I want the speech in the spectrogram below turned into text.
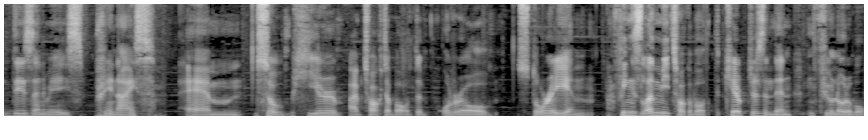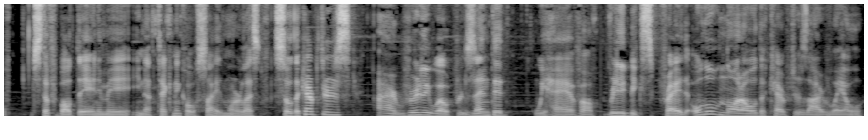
this anime is pretty nice. Um, so here I've talked about the overall story and things. Let me talk about the characters and then a few notable stuff about the anime in a technical side, more or less. So the characters are really well presented. We have a really big spread, although not all the characters are well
